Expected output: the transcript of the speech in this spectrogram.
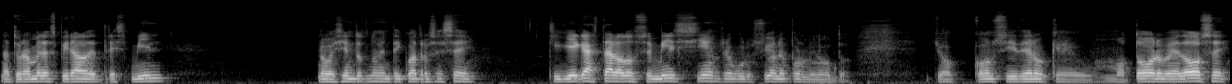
naturalmente aspirado de 3994 cc que llega hasta las 12100 revoluciones por minuto. Yo considero que un motor V12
